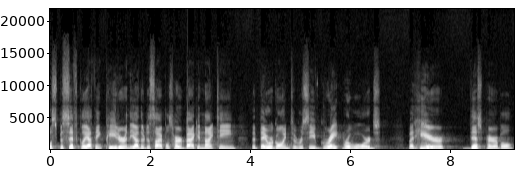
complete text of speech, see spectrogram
Well, specifically, I think Peter and the other disciples heard back in 19 that they were going to receive great rewards. But here, this parable,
